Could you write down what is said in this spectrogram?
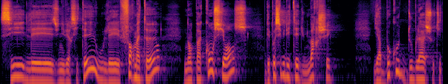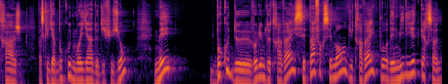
si les universités ou les formateurs n'ont pas conscience des possibilités du marché. Il y a beaucoup de doublage sous-titrage parce qu'il y a beaucoup de moyens de diffusion, mais beaucoup de volume de travail, c'est pas forcément du travail pour des milliers de personnes.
